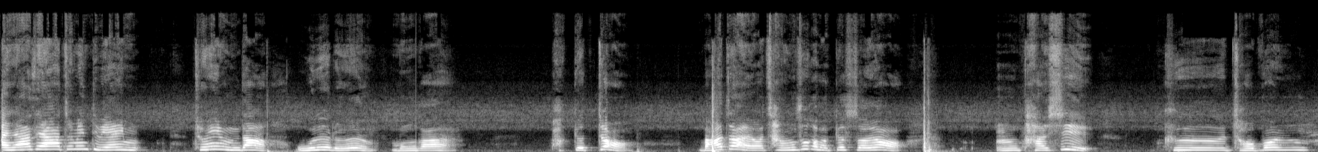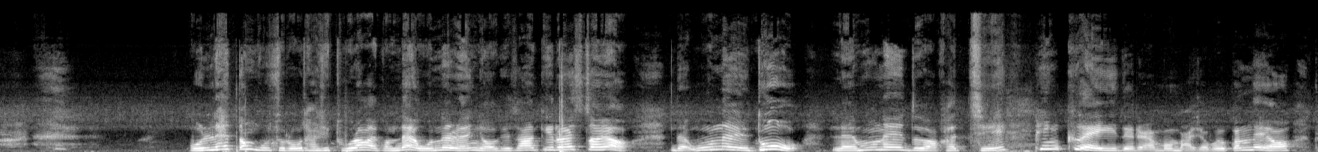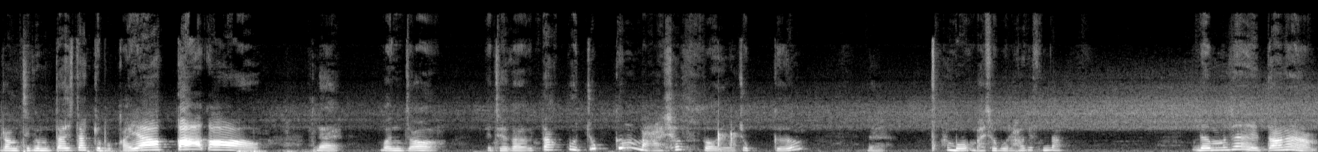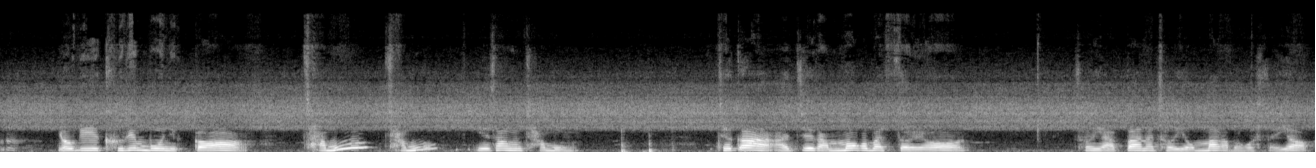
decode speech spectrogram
안녕하세요. 투민TV의 조임입니다. 오늘은 뭔가 바뀌었죠? 맞아요. 장소가 바뀌었어요. 음, 다시 그 저번 원래 했던 곳으로 다시 돌아갈 건데 오늘은 여기서 하기로 했어요. 네, 오늘도 레모네이드와 같이 핑크에이드를 한번 마셔볼 건데요. 그럼 지금부터 시작해 볼까요? 고고! 네, 먼저 제가 닦고 조금 마셨어요. 조금. 네, 한번 마셔보도록 하겠습니다. 냄새 일단은 여기 그림 보니까 자몽? 자몽? 예상은 자몽. 제가 아직 안 먹어봤어요. 저희 아빠나 저희 엄마가 먹었어요.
